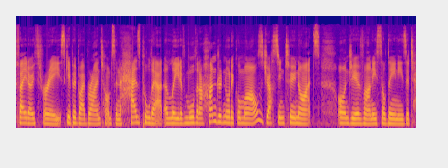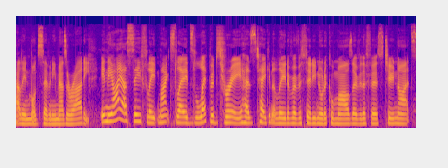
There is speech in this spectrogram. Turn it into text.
Phaedo 3, skippered by Brian Thompson, has pulled out a lead of more than 100 nautical miles just in two nights on Giovanni Soldini's Italian Mod 70 Maserati. In the IRC fleet, Mike Slade's Leopard 3 has taken a lead of over 30 nautical miles over the first two nights.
